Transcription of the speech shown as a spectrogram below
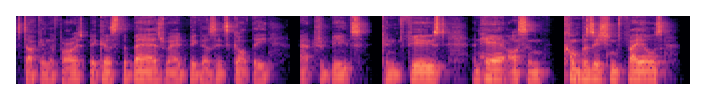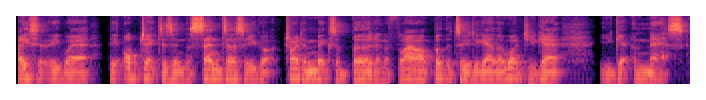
stuck in the forest because the bear's red because it's got the attributes confused. And here are some composition fails, basically where the object is in the center. So you've got try to mix a bird and a flower, put the two together. What do you get? You get a mess.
